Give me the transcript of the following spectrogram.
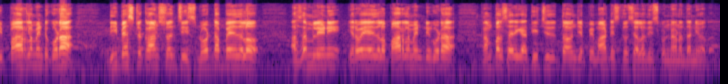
ఈ పార్లమెంట్ కూడా ది బెస్ట్ కాన్స్టిట్యున్సీస్ నూట డెబ్బై ఐదులో అసెంబ్లీని ఇరవై ఐదులో పార్లమెంట్ని కూడా కంపల్సరీగా తీర్చిదిద్దామని చెప్పి మాటిస్తూ సెలవు తీసుకుంటున్నాను ధన్యవాదాలు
